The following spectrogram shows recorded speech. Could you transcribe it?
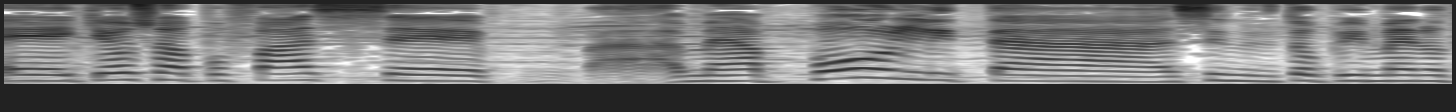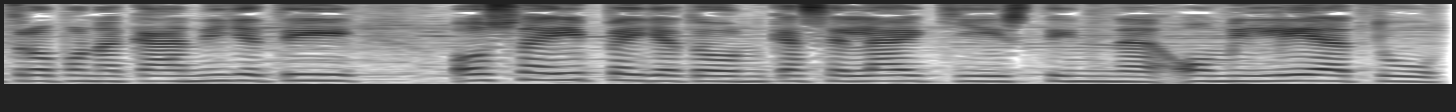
ε, και όσα αποφάσισε α, με απόλυτα συνειδητοποιημένο τρόπο να κάνει, γιατί όσα είπε για τον Κασελάκη στην ε, ομιλία του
